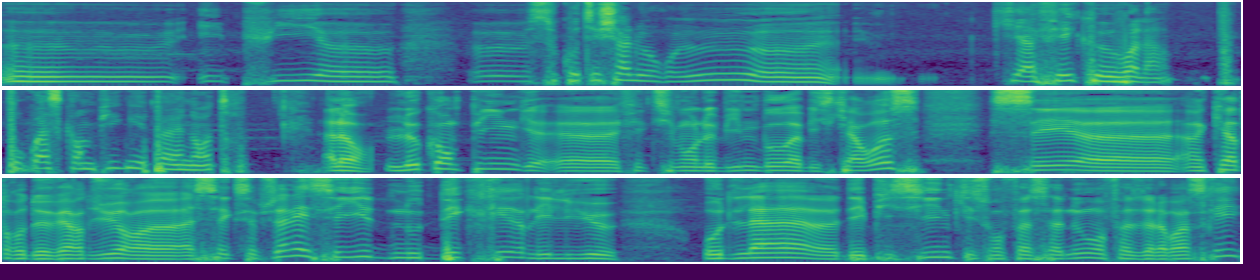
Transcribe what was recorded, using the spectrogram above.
euh, et puis ce côté chaleureux qui a fait que voilà. Pourquoi ce camping et pas un autre Alors, le camping, euh, effectivement, le Bimbo à Biscarros, c'est euh, un cadre de verdure euh, assez exceptionnel. Essayez de nous décrire les lieux. Au-delà des piscines qui sont face à nous, en face de la brasserie,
